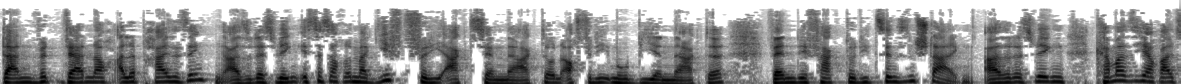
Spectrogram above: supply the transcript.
dann wird, werden auch alle Preise sinken. Also deswegen ist das auch immer Gift für die Aktienmärkte und auch für die Immobilienmärkte, wenn de facto die Zinsen steigen. Also deswegen kann man sich auch als,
